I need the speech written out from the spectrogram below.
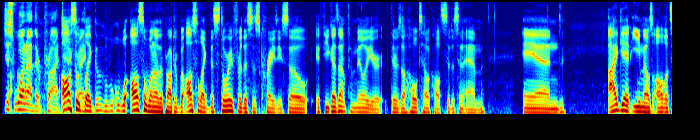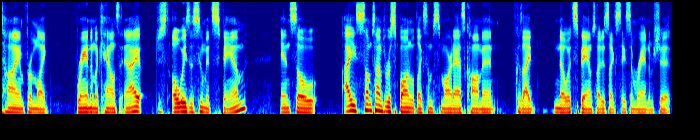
Just one other project. also right? like also one other project, but also like the story for this is crazy. So if you guys aren't familiar, there's a hotel called Citizen M, and I get emails all the time from like random accounts, and I just always assume it's spam, and so I sometimes respond with like some smart ass comment because I know it's spam, so I just like say some random shit.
